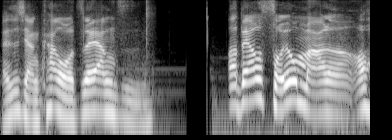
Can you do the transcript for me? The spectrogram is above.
还是想看我这样子啊？等下我手又麻了哦。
